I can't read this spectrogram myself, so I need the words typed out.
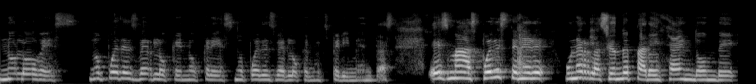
no lo ves, no puedes ver lo que no crees, no puedes ver lo que no experimentas. Es más, puedes tener una relación de pareja en donde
